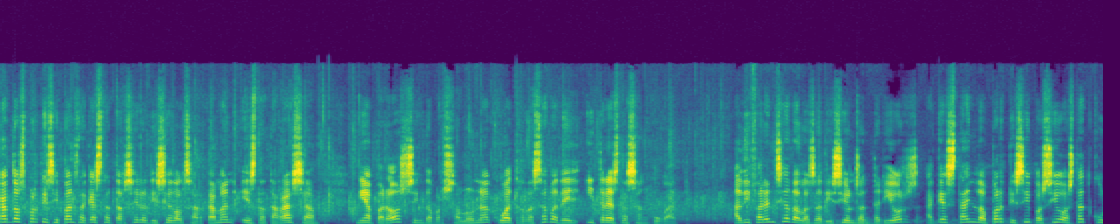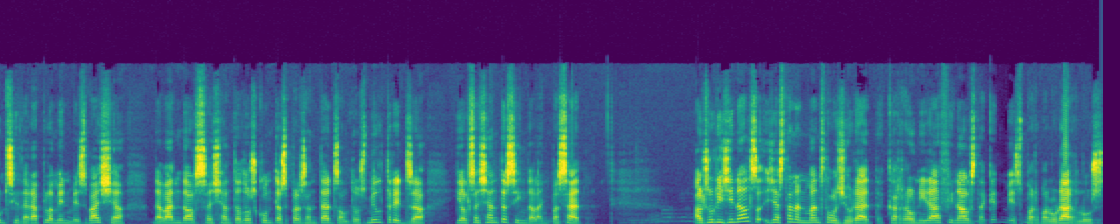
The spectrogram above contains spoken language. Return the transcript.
Cap dels participants d'aquesta tercera edició del certamen és de Terrassa. N'hi ha, però, 5 de Barcelona, 4 de Sabadell i 3 de Sant Cugat. A diferència de les edicions anteriors, aquest any la participació ha estat considerablement més baixa, davant dels 62 contes presentats el 2013 i els 65 de l'any passat. Els originals ja estan en mans del jurat, que es reunirà a finals d'aquest mes per valorar-los.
